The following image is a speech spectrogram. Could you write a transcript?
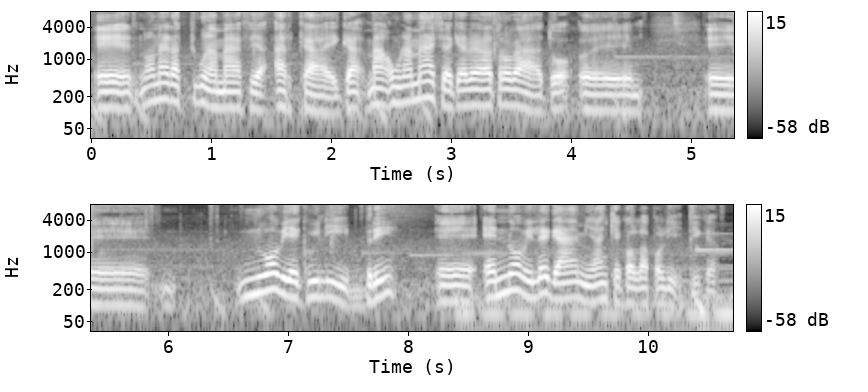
eh, non era più una mafia arcaica, ma una mafia che aveva trovato eh, eh, nuovi equilibri eh, e nuovi legami anche con la politica.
